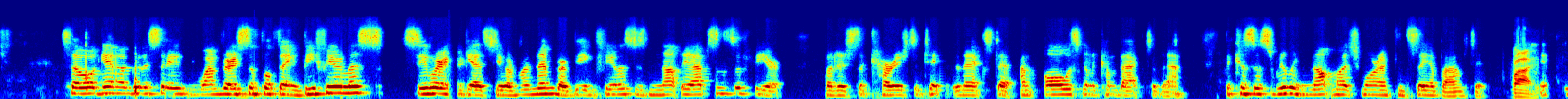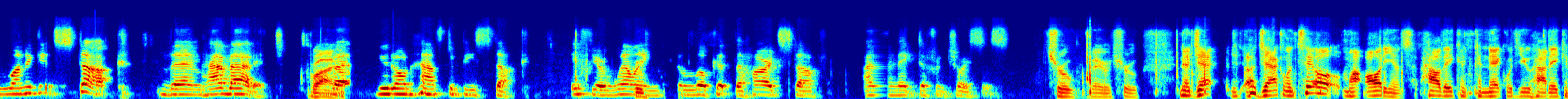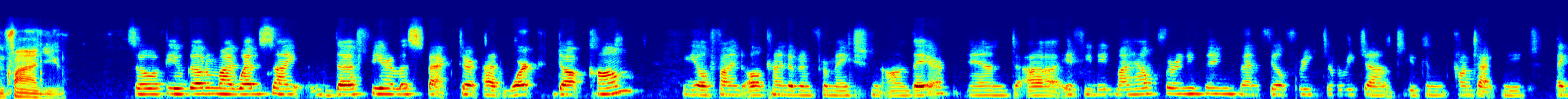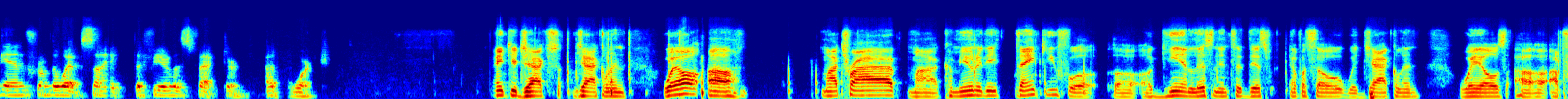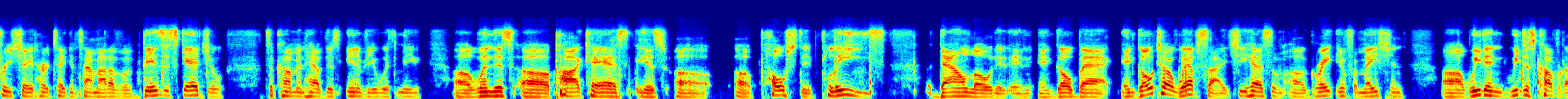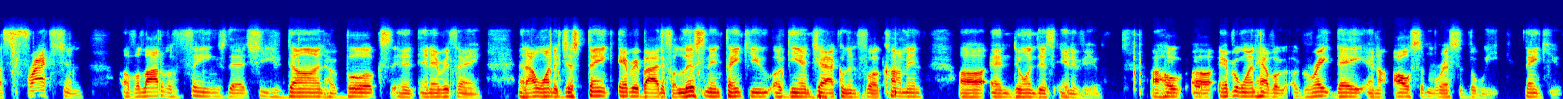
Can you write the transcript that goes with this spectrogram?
So again, I'm going to say one very simple thing, be fearless, see where it gets you. And remember, being fearless is not the absence of fear, but it's the courage to take the next step. I'm always going to come back to that because there's really not much more I can say about it. Right. If you want to get stuck, then have at it. Right. But you don't have to be stuck if you're willing to look at the hard stuff and make different choices. True, very true. Now, Jack, uh, Jacqueline, tell my audience how they can connect with you, how they can find you. So if you go to my website, thefearlessfactor at work.com, you'll find all kind of information on there. And uh, if you need my help for anything, then feel free to reach out. You can contact me again from the website, The Fearless Factor at Work. Thank you, Jack, Jacqueline. Well, uh, my tribe, my community, thank you for uh, again listening to this episode with Jacqueline Wells. Uh, I appreciate her taking time out of a busy schedule to come and have this interview with me. Uh, when this uh, podcast is uh, uh, posted, please download it and, and go back and go to her website. She has some great information. we didn't, we just covered a fraction of a lot of the things that she's done, her books and, and everything. And I want to just thank everybody for listening. Thank you again, Jacqueline, for coming uh, and doing this interview. I hope uh, everyone have a, a great day and an awesome rest of the week. Thank you.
